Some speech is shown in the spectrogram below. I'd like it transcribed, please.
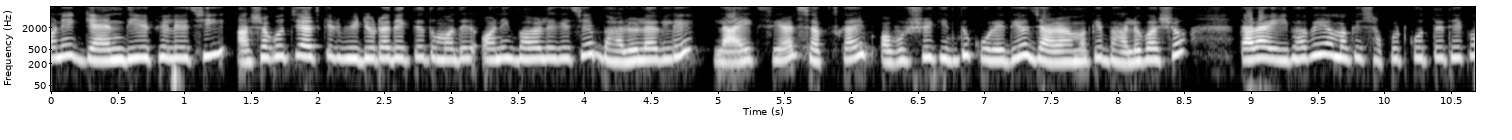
অনেক জ্ঞান দিয়ে ফেলেছি। আশা করছি আজকের ভিডিওটা দেখতে তোমাদের অনেক ভালো লেগেছে। ভালো লাগলে লাইক শেয়ার সাবস্ক্রাইব অবশ্যই কিন্তু করে দিও। যারা আমাকে ভালোবাসো, তারা এইভাবেই আমাকে সাপোর্ট করতে থেকো,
